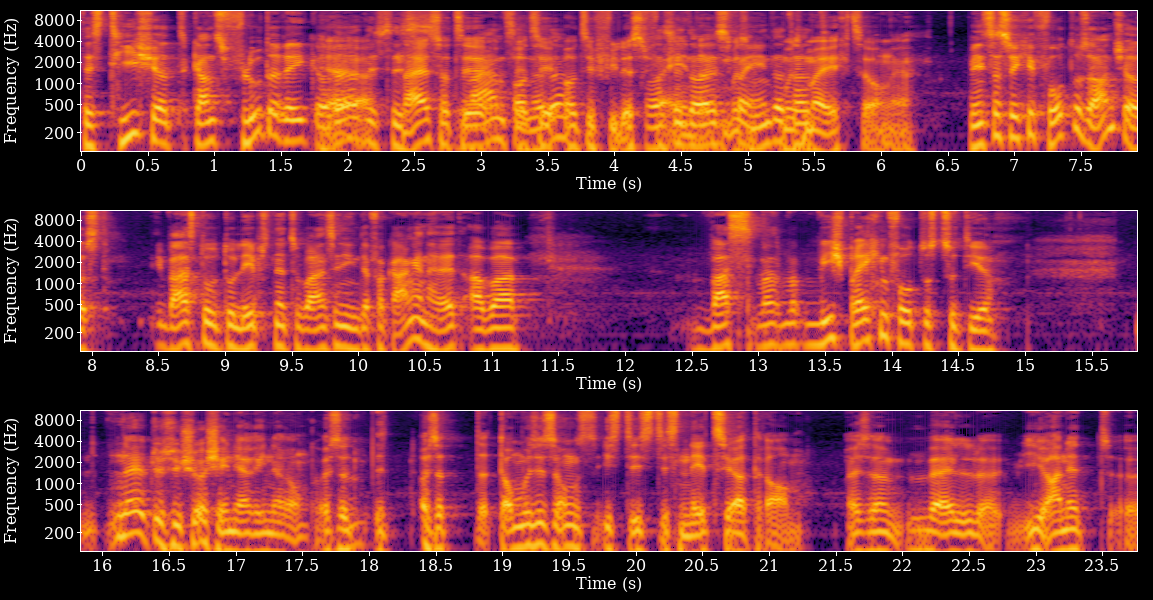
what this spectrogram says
Das T-Shirt ganz fluderig, oder? Ja, das ist Nein, es hat sich, Wahnsinn, hat sich, hat sich vieles Was verändert, muss, verändert muss man echt sagen. Ja. Wenn du solche Fotos anschaust, ich weiß, du, du lebst nicht so wahnsinnig in der Vergangenheit, aber was, was, wie sprechen Fotos zu dir? Naja, das ist schon eine schöne Erinnerung. Also, also da, da muss ich sagen, ist das, das Netz ja ein Traum. Also, mhm. weil ich auch nicht äh,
